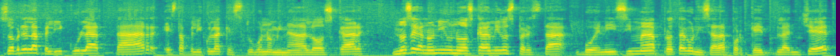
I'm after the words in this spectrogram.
sobre la película Tar, esta película que estuvo nominada al Oscar. No se ganó ni un Oscar, amigos, pero está buenísima, protagonizada por Kate Blanchett.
